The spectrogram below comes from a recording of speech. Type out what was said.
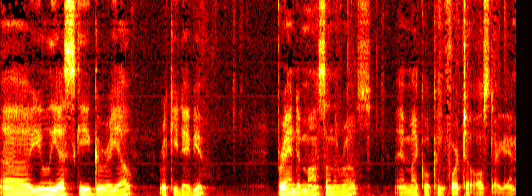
Uh, Yulieski Gurriel, rookie debut. Brandon Moss on the Royals. And Michael Conforto All Star Game.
